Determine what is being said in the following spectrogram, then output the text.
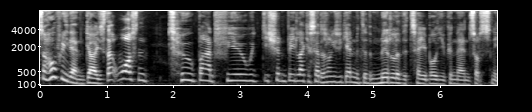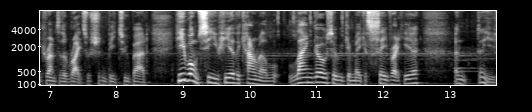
So hopefully then, guys, that wasn't too bad for you. You shouldn't be, like I said, as long as you get him into the middle of the table, you can then sort of sneak around to the right, so it shouldn't be too bad. He won't see you here, the caramel Lango, so we can make a save right here. And oh, you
